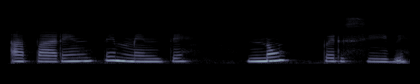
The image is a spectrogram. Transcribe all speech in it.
Aparentemente no percibe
